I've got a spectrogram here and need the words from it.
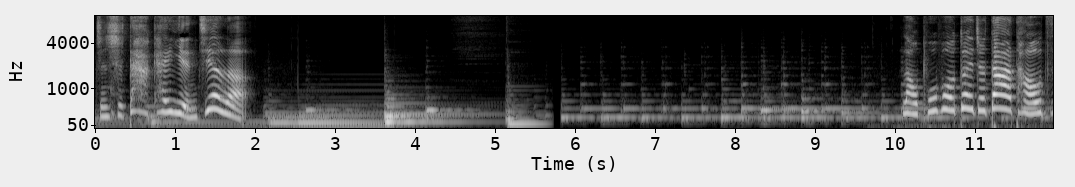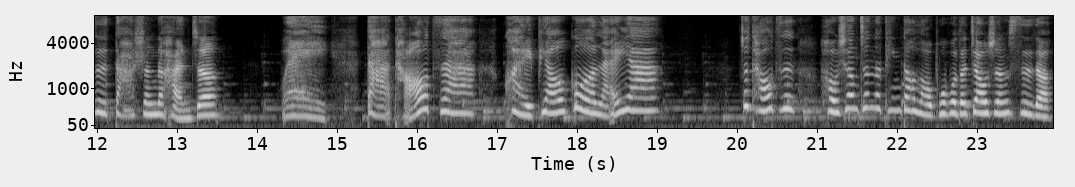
真是大开眼界了。老婆婆对着大桃子大声的喊着：“喂，大桃子啊，快飘过来呀！”这桃子好像真的听到老婆婆的叫声似的，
